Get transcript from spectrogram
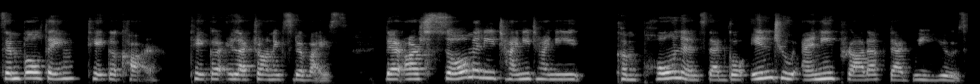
simple thing take a car take an electronics device there are so many tiny, tiny components that go into any product that we use.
